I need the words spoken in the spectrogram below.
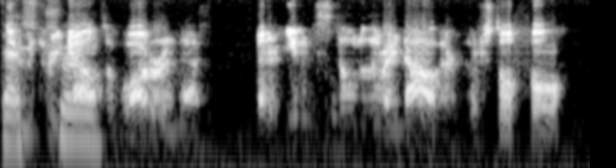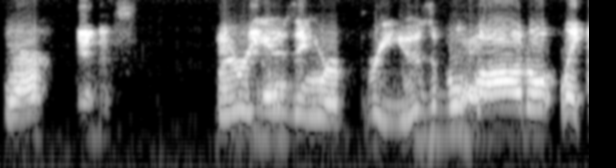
That's two, three true. gallons of water in them that are even still to the right now. They're they're still full, yeah. and it's We were using re- reusable bottle. Like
